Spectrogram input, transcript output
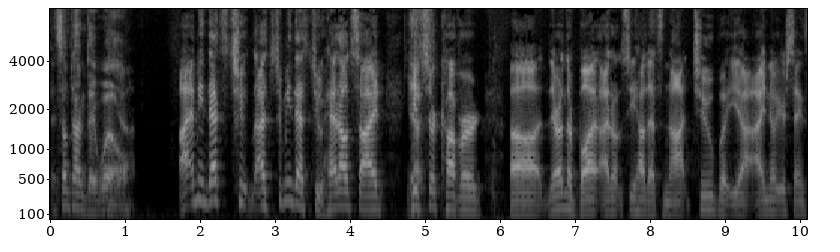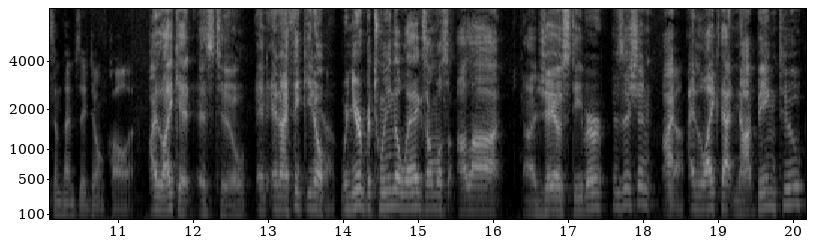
and sometimes they will. Yeah. I mean, that's two. Uh, to me, that's two. Head outside, Yes. hips are covered. Uh, they're on their butt. I don't see how that's not two, but yeah, I know what you're saying. Sometimes they don't call it. I like it as two, and and I think you know Yeah. when you're between the legs, almost a la uh, Jo Stieber position. I Yeah. I like that not being two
